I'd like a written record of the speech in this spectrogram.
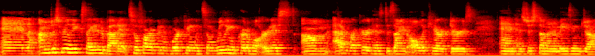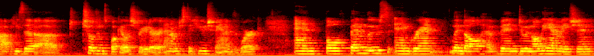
And I'm just really excited about it. So far I've been working with some really incredible artists. Um, Adam Record has designed all the characters and has just done an amazing job. He's a, a children's book illustrator and I'm just a huge fan of his work and both Ben Luce and Grant Lindahl have been doing all the animation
